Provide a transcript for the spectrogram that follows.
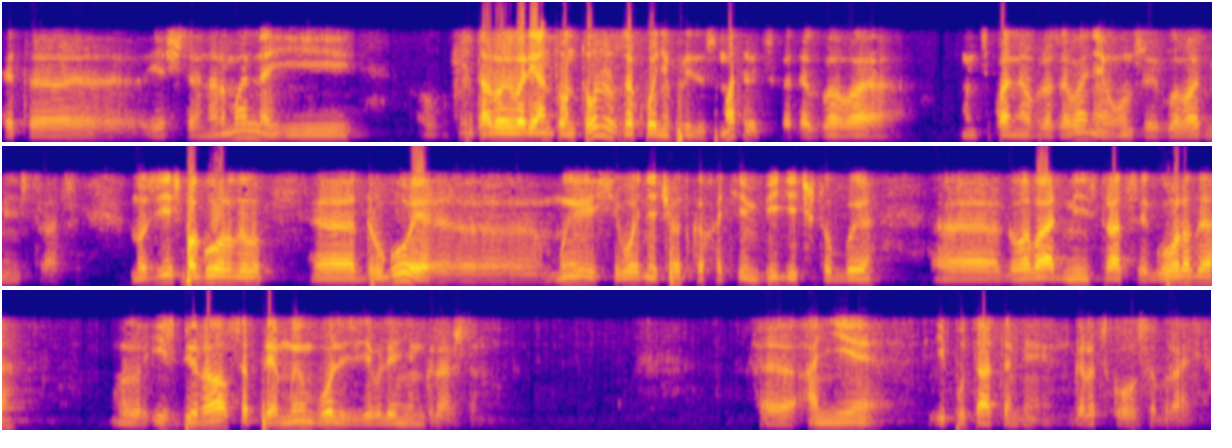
это, я считаю, нормально. И второй вариант, он тоже в законе предусматривается, когда глава муниципального образования, он же глава администрации. Но здесь по городу э, другое. Э, мы сегодня четко хотим видеть, чтобы э, глава администрации города э, избирался прямым волеизъявлением граждан, э, а не депутатами городского собрания.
